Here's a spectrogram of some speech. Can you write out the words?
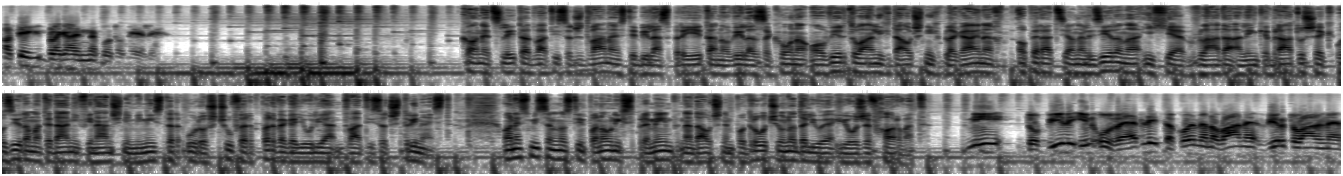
pa teh blagajn ne bodo imeli. Konec leta 2012 je bila sprejeta novela zakona o virtualnih davčnih blagajnah, operacionalizirana jih je vlada Alenke Bratušek oziroma tedajni finančni minister Uroš Čufer 1. julija 2013. O nesmiselnosti ponovnih sprememb na davčnem področju nadaljuje Jožef Horvat. Mi dobili in uvedli tako imenovane virtualne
